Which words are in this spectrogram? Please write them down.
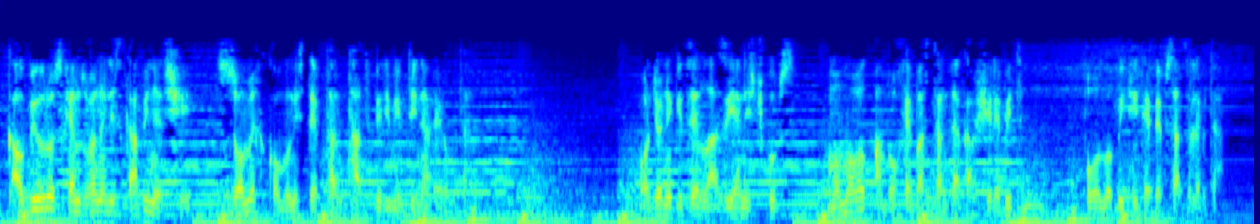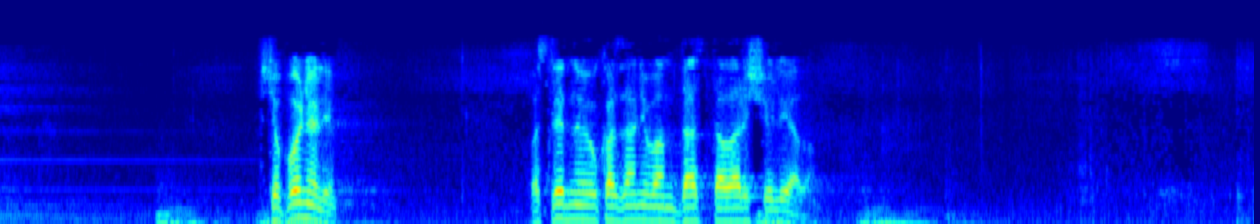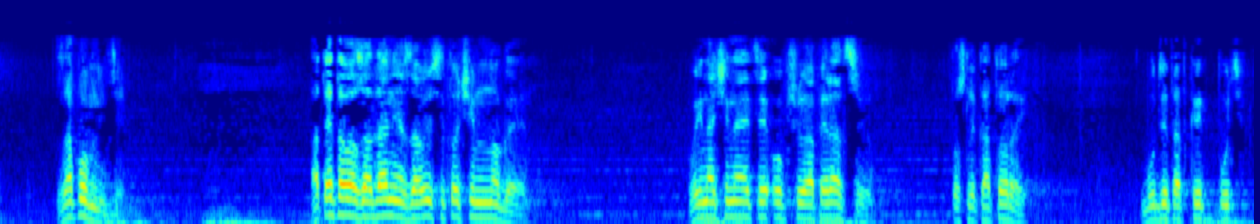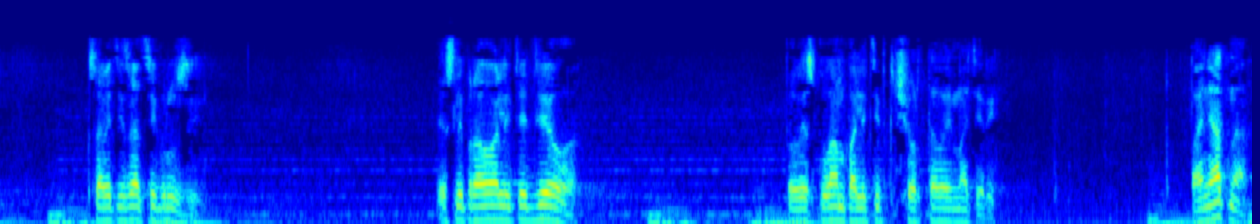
კავბიუროს ხელმძღვანელის კაბინეტში სომეხ კომუნისტებთან თათბირი მიმდინარეობდა. ორჯონიკიძე ლაზიანის ჯგუფს მომავალ ამბოხებასთან დაკავშირებით ბოლო მითითებებს აძლევდა. Все поняли? Последнее указание вам даст товарищ Шелева. Запомните, От этого задания зависит очень многое. Вы начинаете общую операцию, после которой будет открыт путь к советизации Грузии. Если провалите дело, то весь план полетит к чертовой матери. Понятно?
